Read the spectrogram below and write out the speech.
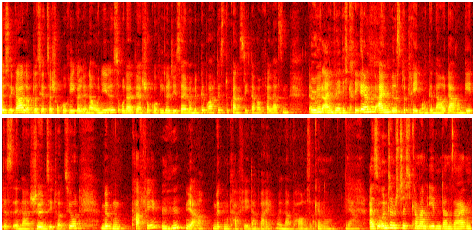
ist egal, ob das jetzt der Schokoriegel in der Uni ist oder der Schokoriegel, die selber mitgebracht ist. Du kannst dich darauf verlassen. Irgendeinen werde ich kriegen. Irgendeinen wirst du kriegen. Und genau darum geht es in einer schönen Situation. Mit einem Kaffee. Mhm. Ja, mit einem Kaffee dabei in der Pause. Genau. Ja. Also unterm Strich kann man eben dann sagen,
